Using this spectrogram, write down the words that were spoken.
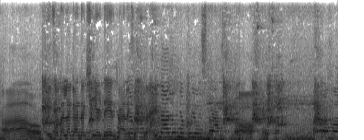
Ah, okay. So talagang nag-share din tsaka nag-subscribe. Pinalo niya po yung instruction talaga. Okay. Para ma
